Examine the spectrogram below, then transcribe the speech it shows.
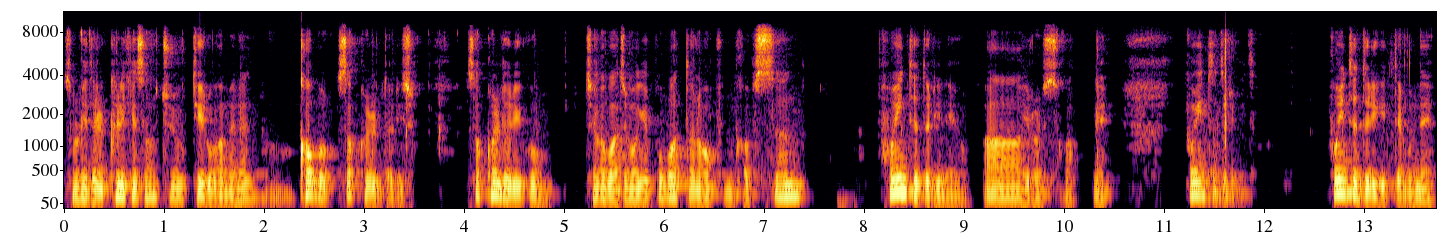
솔리드를 클릭해서 쭉 뒤로 가면은 어, 커브 서클들이죠. 서클들이고 제가 마지막에 뽑았던 아웃풋 값은 포인트들이네요. 아 이럴 수가. 네, 포인트들입니다. 포인트들이기 때문에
